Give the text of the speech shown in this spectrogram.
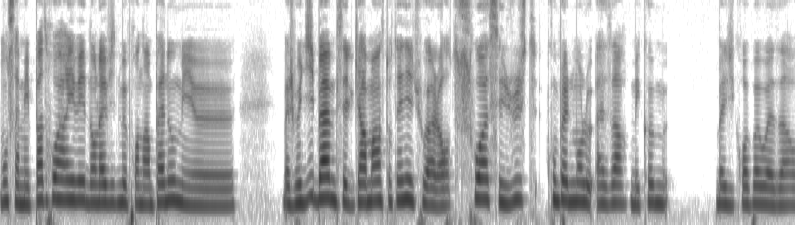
Bon, ça m'est pas trop arrivé dans la vie de me prendre un panneau, mais bah, je me dis, bam, c'est le karma instantané, tu vois. Alors, soit c'est juste complètement le hasard, mais comme bah, j'y crois pas au hasard,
